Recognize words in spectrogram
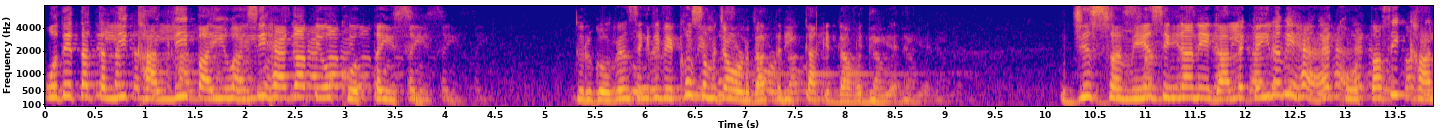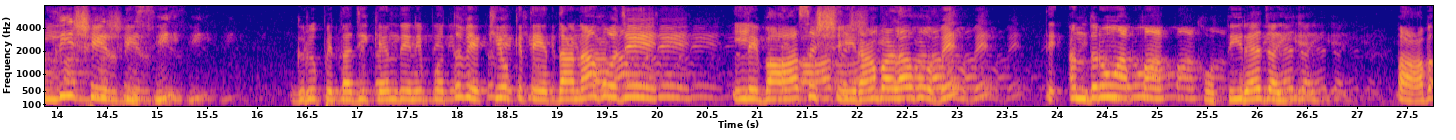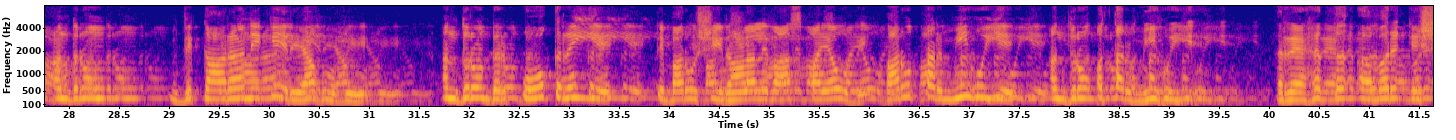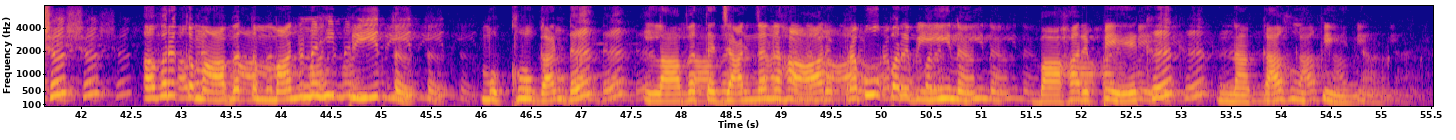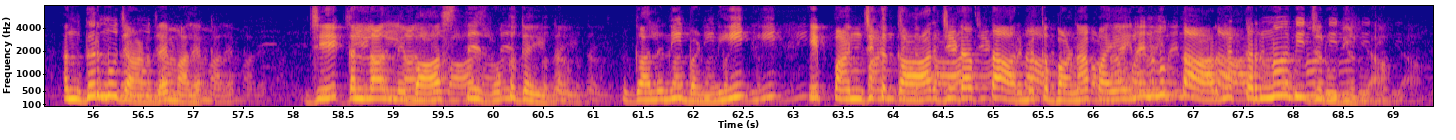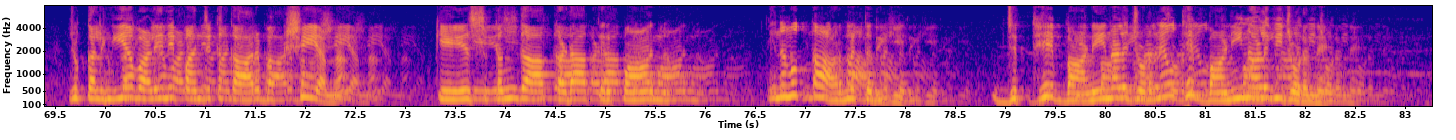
ਉਹਦੇ ਤਾਂ ਕੱਲੀ ਖਾਲੀ ਪਾਈ ਹੋਈ ਸੀ ਹੈਗਾ ਤੇ ਉਹ ਖੋਤਾ ਹੀ ਸੀ। ਗੁਰੂ ਗੋਬਿੰਦ ਸਿੰਘ ਜੀ ਵੇਖੋ ਸਮਝਾਉਣ ਦਾ ਤਰੀਕਾ ਕਿੱਡਾ ਵਧੀਆ। ਹੈ ਜਿਸ ਸਮੇਂ ਸਿੰਘਾਂ ਨੇ ਗੱਲ ਕਹੀ ਨਾ ਵੀ ਹੈ ਖੋਤਾ ਸੀ ਖਾਲੀ ਸ਼ੇਰ ਦੀ ਸੀ। ਗੁਰੂ ਪਿਤਾ ਜੀ ਕਹਿੰਦੇ ਨੇ, ਪੁੱਤ, ਵੇਖਿਓ ਕਿਤੇ ਇਦਾਂ ਨਾ ਹੋ ਜੇ। ਲਿਬਾਸ ਸ਼ੇਰਾਂ ਵਾਲਾ ਹੋਵੇ ਤੇ ਅੰਦਰੋਂ ਆਪਾਂ ਖੋਤੀ ਰਹਿ ਜਾਈਏ। ਭਾਵ ਅੰਦਰੋਂ ਵਿਕਾਰਾਂ ਨੇ ਘੇਰਿਆ ਹੋਵੇ। ਅੰਦਰੋਂ ਡਰਪੋਕ ਰਹੀਏ ਤੇ ਬਾਹਰੋਂ ਸ਼ੇਰਾਂ ਵਾਲਾ ਲਿਬਾਸ ਪਾਇਆ ਹੋਵੇ। ਬਾਹਰੋਂ ਧਰਮੀ ਹੋਈਏ, ਅੰਦਰੋਂ ਅਧਰਮੀ ਹੋਈਏ। ਰਹਿਤ ਅਵਰ ਕਿਸ਼ ਅਵਰ ਕਮਾਵਤ ਮਨ ਨਹੀਂ ਪ੍ਰੀਤ। ਮੁਖੋਂ ਗੰਢ ਲਾਵਤ ਜਾਣਨ ਹਾਰ ਪ੍ਰਭੂ ਪਰਬੀਨ ਬਾਹਰ ਭੇਖ ਨਾ ਕਾਹੂ ਪੀਨ ਅੰਦਰ ਨੂੰ ਜਾਣਦਾ ਮਾਲਕ, ਜੇ ਕੱਲਾ ਲਿਬਾਸ ਤੇ ਰੁਕ ਗਏ ਨਾ, ਗੱਲ ਨਹੀਂ ਬਣਨੀ। ਇਹ ਪੰਜ ਕਕਾਰ ਜਿਹੜਾ ਧਾਰਮਿਕ ਬਾਣਾ ਪਾਇਆ ਇਹਨਾਂ ਇਹਨਾਂ ਨੂੰ ਧਾਰਮਿਕ ਕਰਨਾ ਵੀ ਜ਼ਰੂਰੀ ਆ। ਜੋ ਕਲੰਗੀਆਂ ਵਾਲੇ ਨੇ ਪੰਜ ਕਕਾਰ ਬਖਸ਼ੇ ਆ ਨਾ ਕੇਸ ਕੰਗਾ ਕੜਾ ਕਿਰਪਾਨ। ਇਹਨਾਂ ਨੂੰ ਧਾਰਨ ਕਰੀਏ। ਜਿੱਥੇ ਬਾਣੀ ਨਾਲ ਜੁੜਨੇ, ਉੱਥੇ ਬਾਣੀ ਨਾਲ ਵੀ ਜੁੜਨੇ।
